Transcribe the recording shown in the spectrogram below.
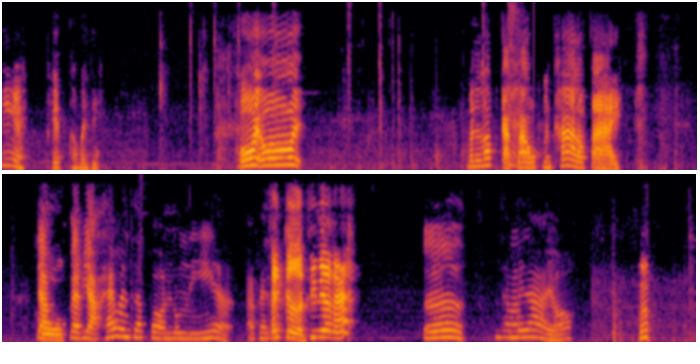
นี่ไง เพชรเอาไปสิ โอ้ยโอ้ยมันรอบกัดเรา มันฆ่าเราตาย อยากโอ้ แบบอยากให้มันสปอนตรงนี้อะอภัยสปอนให้เกิดที่เนี้ยนะ เออ มันทำไม่ได้เหรอ ปึ๊บ ส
